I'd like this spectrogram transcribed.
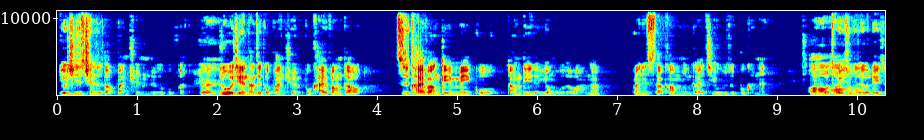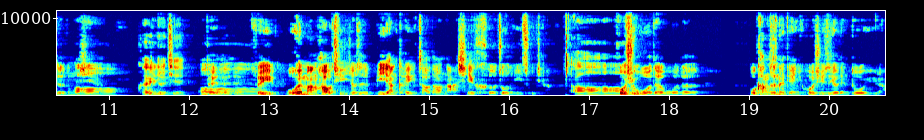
尤其是牵扯到版权的这个部分。对，如果今天它这个版权不开放到只开放给美国当地的用户的话，那 Binance.com 应该几乎是不可能能够推出这个类似的东西的。哦，可以理解。对对对，哦所以我会蛮好奇，就是必然可以找到哪些合作的艺术家。哦，或许我的我的我抗争的点或许是有点多余啊，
